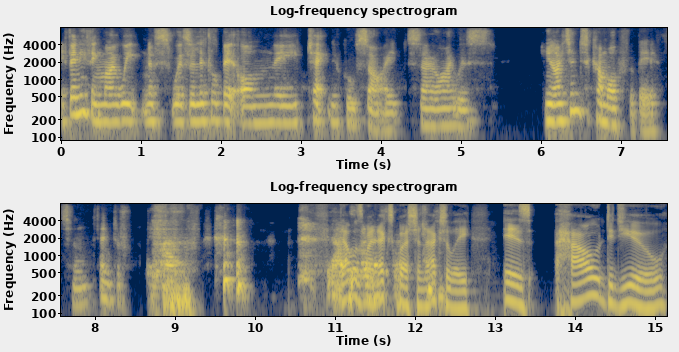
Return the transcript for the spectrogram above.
if anything, my weakness was a little bit on the technical side. So I was, you know, I tend to come off a bit and tend to fall off. That was my next question, actually, is how did you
